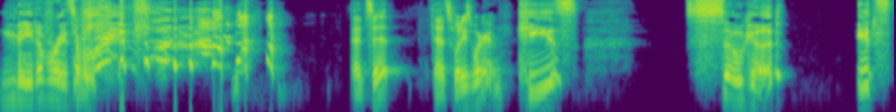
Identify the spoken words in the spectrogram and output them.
made of razor blades. That's it. That's what he's wearing. He's so good. It's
